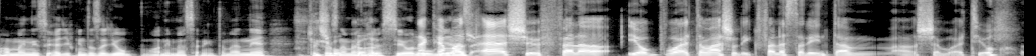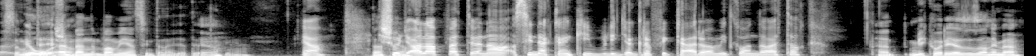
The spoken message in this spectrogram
ha megnézzük, egyébként az egy jobb anime szerintem ennél, csak Sokkal. az nem ennyire pszichológiás. Nekem az első fele jobb volt, a második fele szerintem az se volt jó. Szóval jó, teljesen... ebben valamilyen szinten egyetértek, ja. igen. Ja, Tehát és ja. úgy alapvetően a színeken kívül így a grafikáról mit gondoltok? Hát mikor ez az anime?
